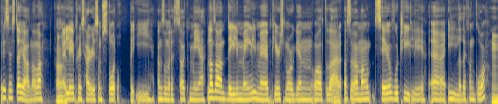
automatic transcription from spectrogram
prinsesse Diana, da, Ah. eller prins Harry, som står oppe i en sånn rettssak med bl.a. Daily Mail, med Piers Morgan og alt det der. Altså, Man ser jo hvor tydelig eh, ille det kan gå Mm.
